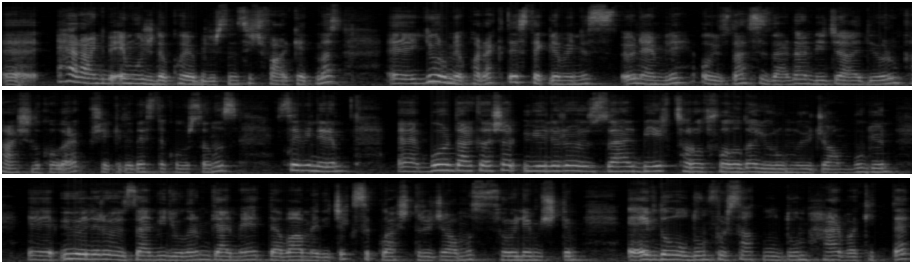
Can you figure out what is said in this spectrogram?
e, herhangi bir emoji de koyabilirsiniz hiç fark etmez. E, yorum yaparak desteklemeniz önemli. O yüzden sizlerden rica ediyorum karşılık olarak bu şekilde destek olursanız sevinirim. E, bu arada arkadaşlar üyelere özel bir tarot falı da yorumlayacağım bugün e, üyelere özel videolarım gelmeye devam edecek. Sıklaştıracağımı söylemiştim. E, evde olduğum, fırsat bulduğum her vakitte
